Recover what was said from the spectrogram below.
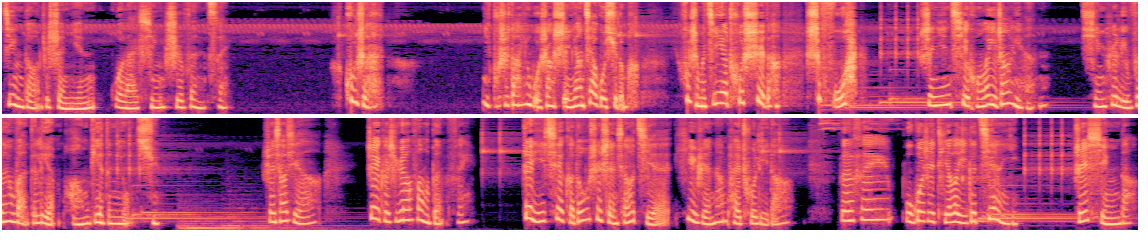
静等着沈年过来兴师问罪。顾然。你不是答应我让沈阳嫁过去的吗？为什么今夜出事的是福儿？沈年气红了一张脸，平日里温婉的脸庞变得扭曲。沈小姐，这可是冤枉了本妃，这一切可都是沈小姐一人安排处理的，本妃不过是提了一个建议，执行的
